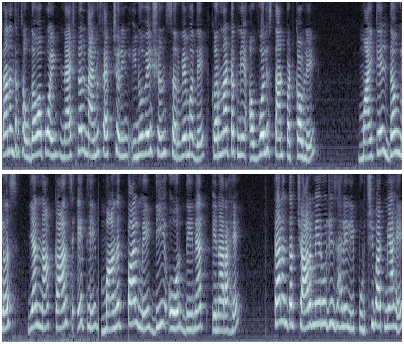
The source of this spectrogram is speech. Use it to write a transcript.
त्यानंतर चौदावा पॉइंट नॅशनल मॅन्युफॅक्चरिंग इनोव्हेशन सर्व्हेमध्ये कर्नाटकने अव्वल स्थान पटकावले. मायकेल डंगलस यांना कान्स येथे मानद पालमे डी ओर देण्यात येणार आहे. त्यानंतर चार मे रोजी झालेली पुढची बातमी आहे.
